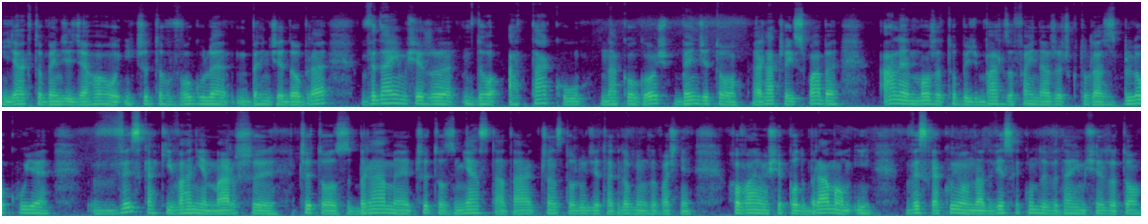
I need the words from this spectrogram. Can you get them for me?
jak to będzie działało i czy to w ogóle będzie dobre. Wydaje mi się, że do ataku na kogoś będzie to raczej słabe, ale może to być bardzo fajna rzecz, która zblokuje wyskakiwanie marszy, czy to z bramy, czy to z miasta, tak? Często ludzie tak robią, że właśnie chowają się pod bramą i wyskakują na dwie sekundy. Wydaje mi się, że to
